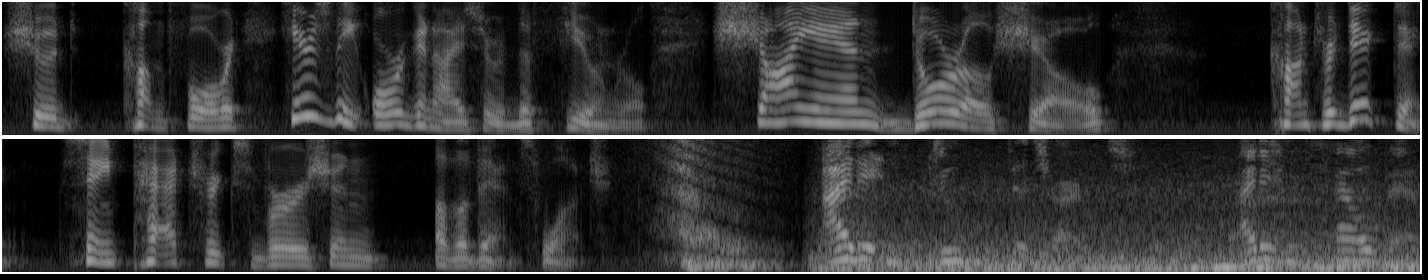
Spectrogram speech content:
should come forward. Here's the organizer of the funeral, Ceyenne Doroshow, contradicting St. Patrick's version of events. Watch. I didn't dupe the church. I didn't tell them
